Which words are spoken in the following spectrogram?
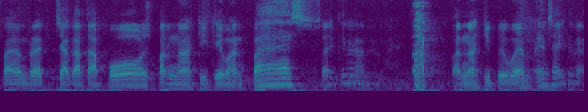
Pemret Jakarta Pos, pernah di Dewan Pers, saya kira pernah di BUMN, saya kira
